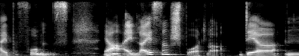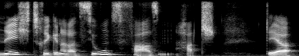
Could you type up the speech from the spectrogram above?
High-Performance. Ja, ein Leistungssportler, der nicht Regenerationsphasen hat, der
